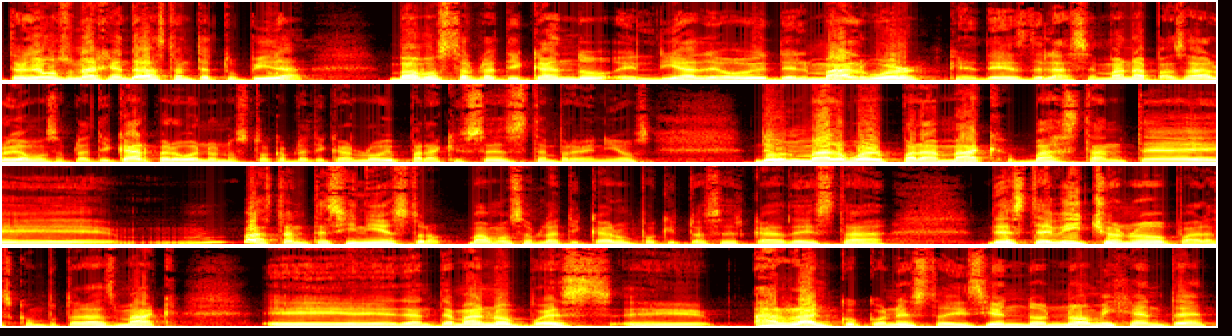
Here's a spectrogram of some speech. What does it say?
Tenemos una agenda bastante tupida. Vamos a estar platicando el día de hoy del malware, que desde la semana pasada lo íbamos a platicar, pero bueno, nos toca platicarlo hoy para que ustedes estén prevenidos. De un malware para Mac bastante, bastante siniestro. Vamos a platicar un poquito acerca de esta, de este bicho nuevo para las computadoras Mac. Eh, de antemano, pues eh, arranco con esto diciendo, no mi gente,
